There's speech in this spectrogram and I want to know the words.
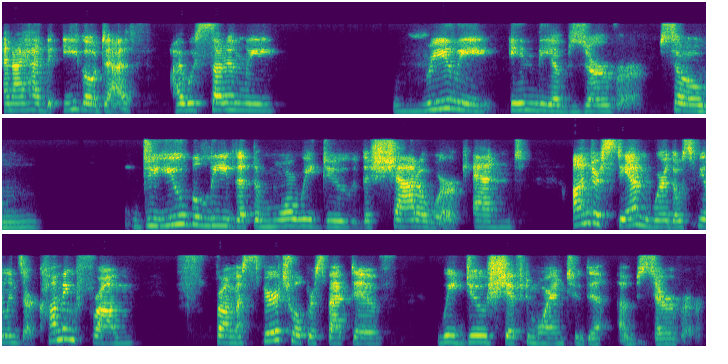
and I had the ego death, I was suddenly really in the observer. So, mm. do you believe that the more we do the shadow work and understand where those feelings are coming from, from a spiritual perspective, we do shift more into the observer.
